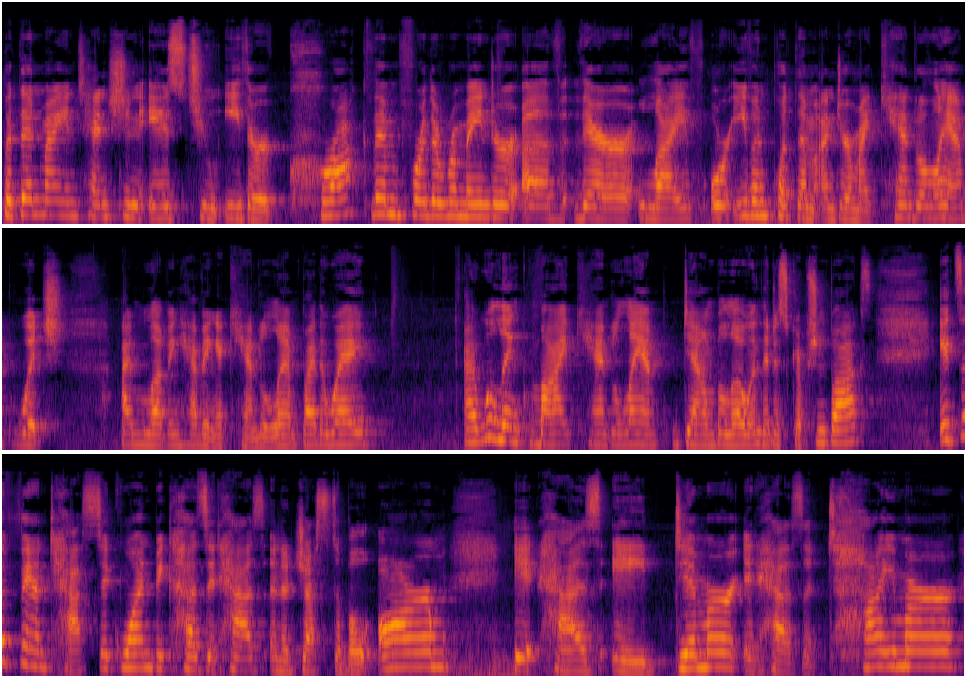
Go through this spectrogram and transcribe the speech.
But then my intention is to either crock them for the remainder of their life or even put them under my candle lamp, which I'm loving having a candle lamp by the way. I will link my candle lamp down below in the description box. It's a fantastic one because it has an adjustable arm, it has a dimmer, it has a timer.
